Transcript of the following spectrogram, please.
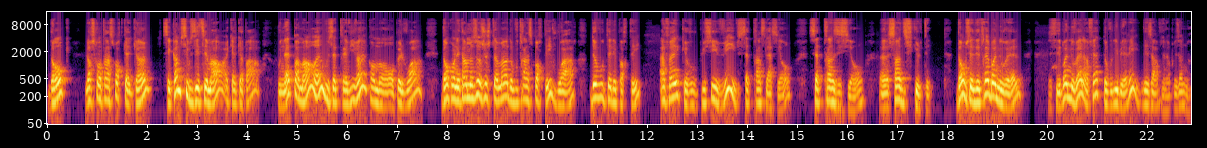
Donc, lorsqu'on transporte quelqu'un, c'est comme si vous étiez mort quelque part, Vous n'êtes pas mort, hein, vous êtes très vivant, comme on peut le voir. Donc, on est en mesure justement de vous transporter, voire de vous téléporter, afin que vous puissiez vivre cette translation, cette transition euh, sans difficulté. Donc, c'est des très bonnes nouvelles. C'est des bonnes nouvelles, en fait, de vous libérer des arbres de l'emprisonnement.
